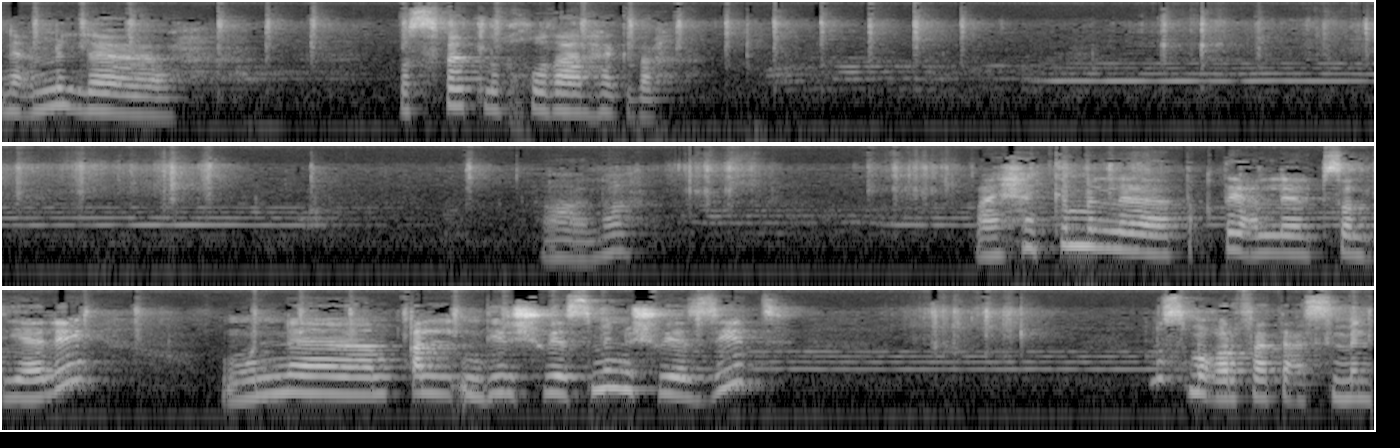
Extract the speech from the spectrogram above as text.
نعمل آه وصفات للخضار هكذا. فوالا. رايحة نكمل تقطيع البصل ديالي. ونقل ندير شوية سمن وشوية زيت. نص مغرفة تاع السمن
